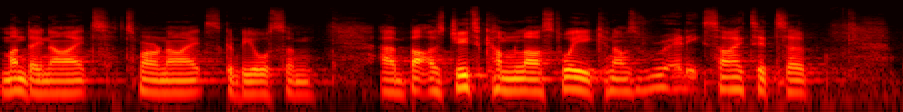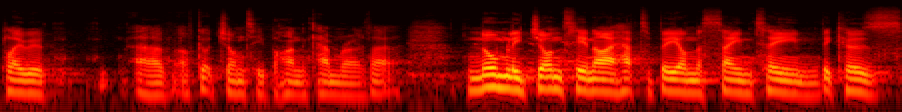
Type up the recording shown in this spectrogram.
Monday night, tomorrow night. It's going to be awesome. Um, but I was due to come last week, and I was really excited to play with. Uh, I've got John T behind the camera. That, normally, John T and I have to be on the same team because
